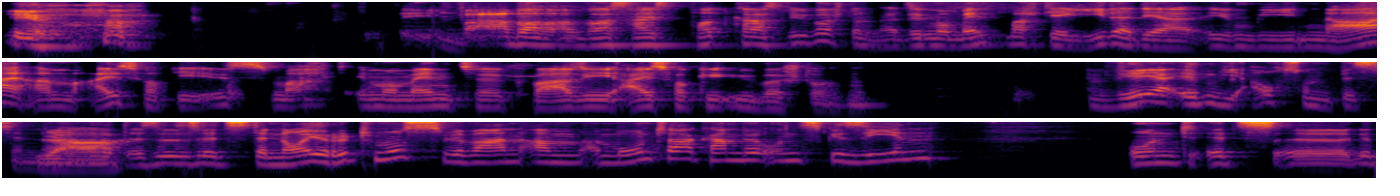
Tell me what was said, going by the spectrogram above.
Ja. Aber was heißt Podcast Überstunden? Also im Moment macht ja jeder, der irgendwie nahe am Eishockey ist, macht im Moment äh, quasi Eishockey Überstunden. Wir ja irgendwie auch so ein bisschen. Ne? Ja. Das ist jetzt der neue Rhythmus. Wir waren am, am Montag, haben wir uns gesehen und jetzt äh,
